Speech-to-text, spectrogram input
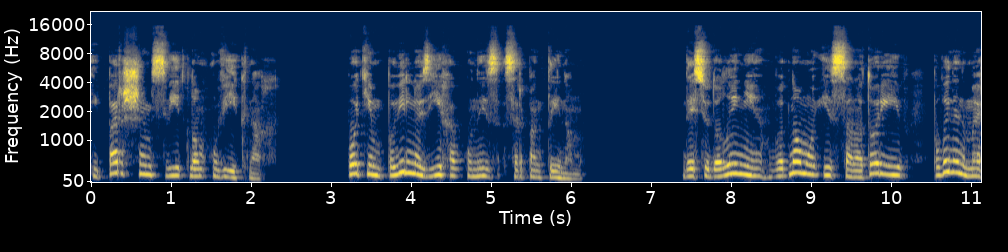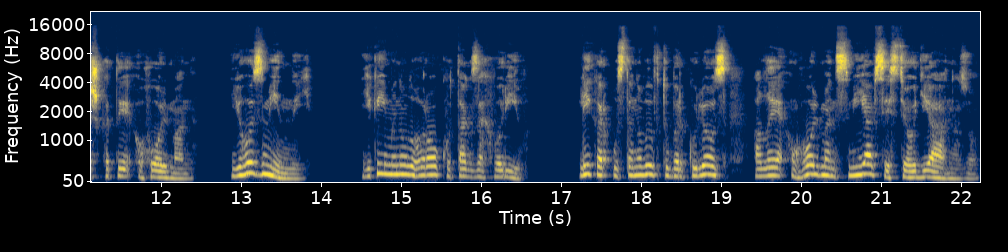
і першим світлом у вікнах. Потім повільно з'їхав униз серпантином. Десь у долині, в одному із санаторіїв, повинен мешкати Гольман, його змінний, який минулого року так захворів. Лікар установив туберкульоз, але Гольман сміявся з цього діагнозу.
